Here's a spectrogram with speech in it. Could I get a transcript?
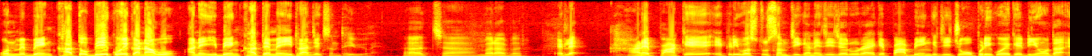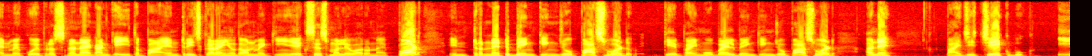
ઉનમે બેંક ખાતો બે કોઈ કનાવો અને એ બેંક ખાતે મેં ટ્રાન્ઝેક્શન થઈ ગયો અચ્છા બરાબર. એટલે हाणे पांखे हिकिड़ी वस्तू सम्झी करे जी ज़रूरु आहे की पाण बैंक जी चोपड़ी कोई खे ॾियूं था इन में कोई प्रश्न न आहे कारण की हीअ त पाण एंट्री ज करायूं था उनमें कीअं एक्सेस मिले वारो न आहे पण इंटरनेट बैंकिंग जो पासवर्ड के भाई मोबाइल बैंकिंग जो पासवर्ड अने पंहिंजी चेकबुक ઈ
